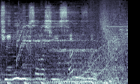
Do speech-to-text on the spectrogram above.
君にふさわしい最後の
